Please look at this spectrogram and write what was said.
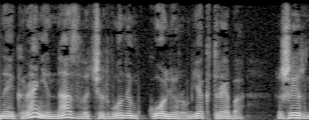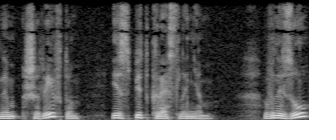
На екрані назва червоним кольором, як треба, жирним шрифтом із підкресленням. Внизу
